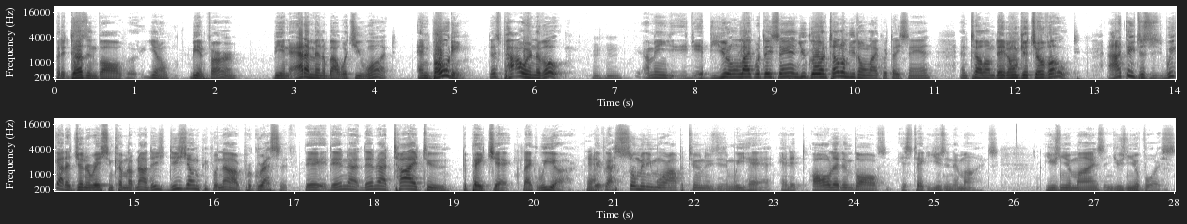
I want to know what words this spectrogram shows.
but it does involve you know being firm, being adamant about what you want, and voting. There's power in the vote. Mm-hmm. I mean, if you don't like what they're saying, you go and tell them you don't like what they're saying, and tell them they don't get your vote. I think this is, we got a generation coming up now. These these young people now are progressive. They they're not they're not tied to the paycheck like we are. Yeah. They've got so many more opportunities than we had, and it all it involves is taking using their minds, using your minds and using your voice.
